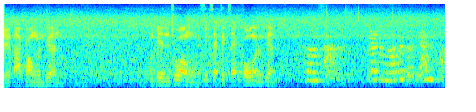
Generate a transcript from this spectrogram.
เจอตากล้องเพื่อนๆ มันเป็นช่วงซิกแซกซิกแซกโค้งอะเพื่อนๆคลองสามประตูรถจะเปิดด้านขวา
